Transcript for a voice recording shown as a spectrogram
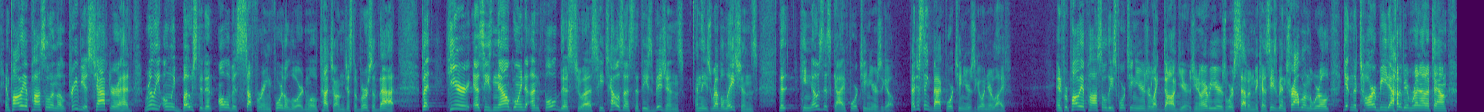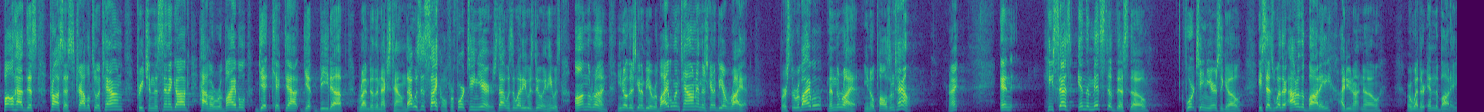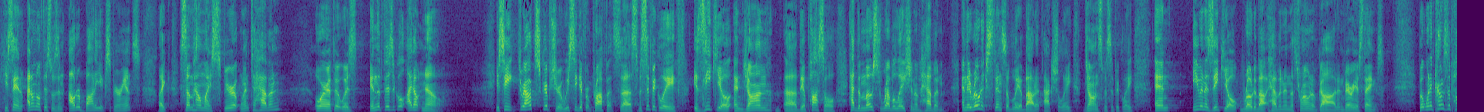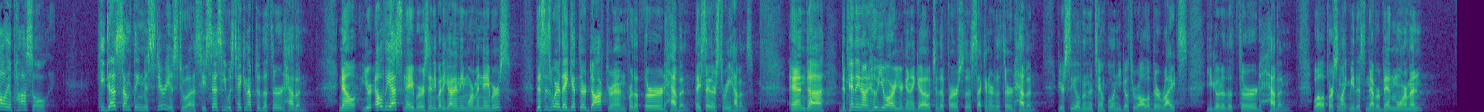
And Paul the Apostle in the previous chapter had really only boasted in all of his suffering for the Lord. And we'll touch on just a verse of that. But here, as he's now going to unfold this to us, he tells us that these visions and these revelations, that he knows this guy 14 years ago. Now, just think back 14 years ago in your life. And for Paul the Apostle, these 14 years are like dog years. You know, every year is worth seven because he's been traveling the world, getting the tar beat out of him, run out of town. Paul had this process travel to a town, preach in the synagogue, have a revival, get kicked out, get beat up, run to the next town. That was his cycle for 14 years. That was what he was doing. He was on the run. You know, there's going to be a revival in town and there's going to be a riot. First the revival, then the riot. You know, Paul's in town, right? And he says, in the midst of this, though, 14 years ago, he says, whether out of the body, I do not know, or whether in the body. He's saying, I don't know if this was an outer body experience, like somehow my spirit went to heaven, or if it was in the physical, I don't know. You see, throughout Scripture, we see different prophets. Uh, specifically, Ezekiel and John uh, the Apostle had the most revelation of heaven. And they wrote extensively about it, actually, John specifically. And even Ezekiel wrote about heaven and the throne of God and various things. But when it comes to Paul the Apostle, he does something mysterious to us. He says he was taken up to the third heaven. Now, your LDS neighbors, anybody got any Mormon neighbors? This is where they get their doctrine for the third heaven. They say there's three heavens. And uh, depending on who you are, you're going to go to the first, the second, or the third heaven. If you're sealed in the temple and you go through all of their rites, you go to the third heaven. Well, a person like me that's never been Mormon,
